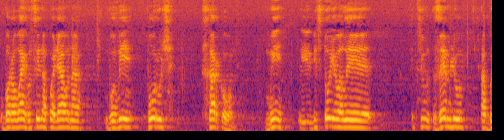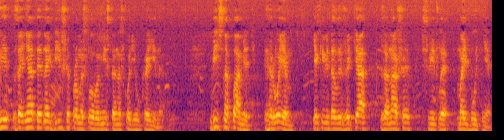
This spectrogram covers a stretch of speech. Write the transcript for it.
Боровай Гусина Поляна були поруч з Харковом. Ми відстоювали цю землю, аби зайняти найбільше промислове місто на сході України. Вічна пам'ять героям, які віддали життя за наше світле майбутнє.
